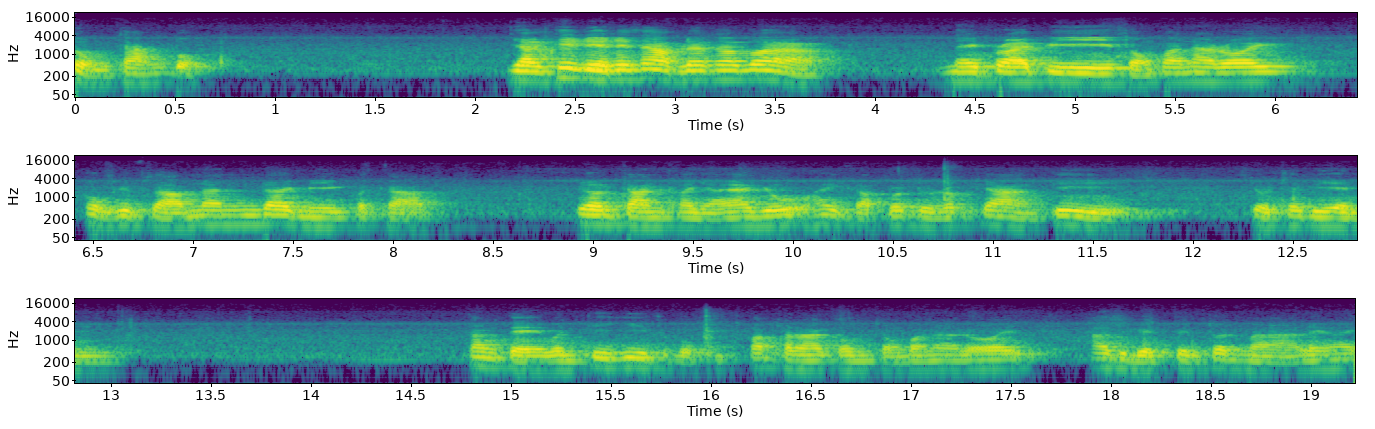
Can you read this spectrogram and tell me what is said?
ส่งทางบก อย่างที่เรียนให้ทราบแล้วครับว่า ในปลายปี 2563 นั้นได้มีประกาศเรื่องการขยายอายุให้กับรถยนต์รับจ้างที่ จดทะเบียน ตั้งแต่วันที่ 26มกราคม 2551 เป็นต้นมาและให้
